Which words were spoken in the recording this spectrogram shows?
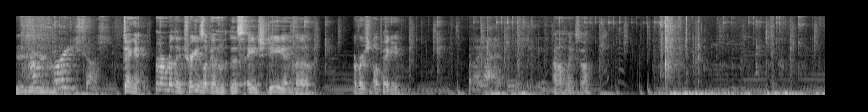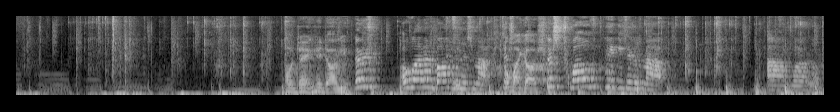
I'm pretty sus. Dang it. I remember the trees looking this HD in the original Piggy. Like that in the. I don't think so. Oh dang, hey doggy. There's 11 bots in this map. Oh my gosh. There's 12 piggies in this map. Um, of.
